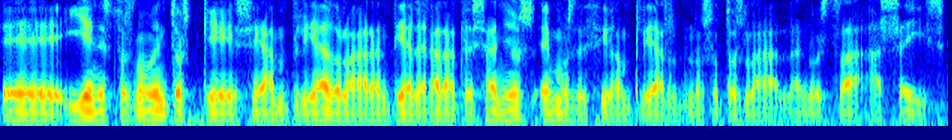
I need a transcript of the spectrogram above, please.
Eh, y en estos momentos que se ha ampliado la garantía legal a tres años, hemos decidido ampliar nosotros la, nuestra a seis.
